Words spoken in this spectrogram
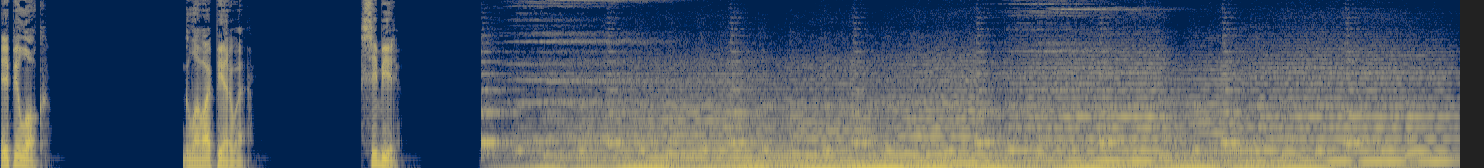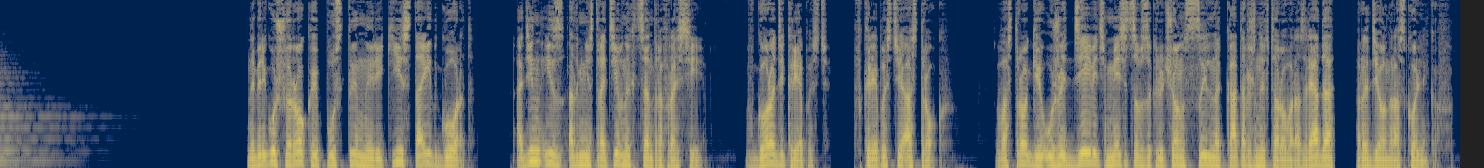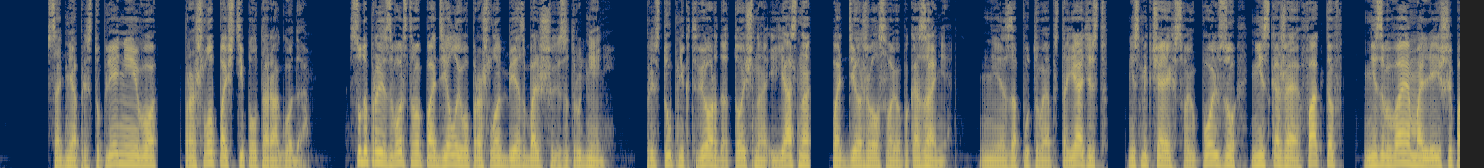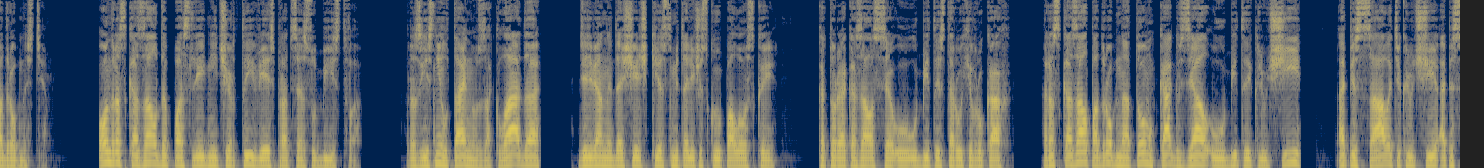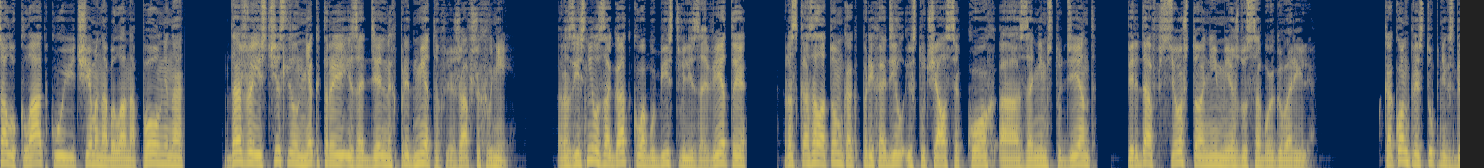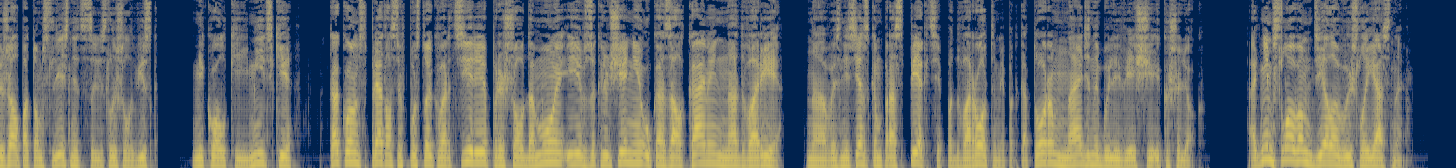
Эпилог. Глава первая. Сибирь. На берегу широкой пустынной реки стоит город, один из административных центров России. В городе крепость, в крепости Острог. В Остроге уже 9 месяцев заключен ссыльно-каторжный второго разряда Родион Раскольников. Со дня преступления его прошло почти полтора года. Судопроизводство по делу его прошло без больших затруднений. Преступник твердо, точно и ясно поддерживал свое показание, не запутывая обстоятельств, не смягчая их в свою пользу, не искажая фактов, не забывая малейшей подробности. Он рассказал до последней черты весь процесс убийства. Разъяснил тайну заклада, деревянной дощечки с металлической полоской, который оказался у убитой старухи в руках, рассказал подробно о том, как взял у убитой ключи, описал эти ключи, описал укладку и чем она была наполнена, даже исчислил некоторые из отдельных предметов, лежавших в ней. Разъяснил загадку об убийстве Елизаветы, рассказал о том, как приходил и стучался Кох, а за ним студент, передав все, что они между собой говорили. Как он, преступник, сбежал потом с лестницы и слышал визг Миколки и Митьки, как он спрятался в пустой квартире, пришел домой и в заключение указал камень на дворе, на Вознесенском проспекте, под воротами, под которым найдены были вещи и кошелек. Одним словом, дело вышло ясное.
